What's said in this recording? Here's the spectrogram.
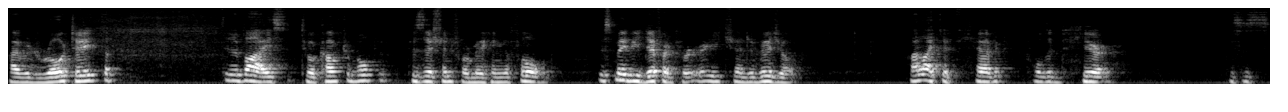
I would rotate the, the device to a comfortable position for making the fold. This may be different for each individual. I like to have it folded here. This is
